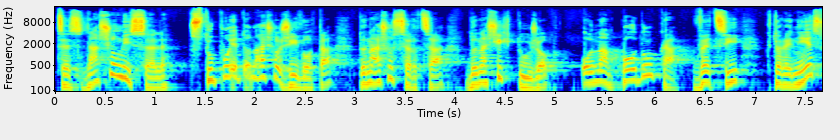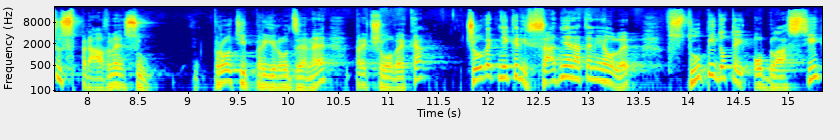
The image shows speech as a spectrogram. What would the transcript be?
cez našu myseľ vstupuje do nášho života, do nášho srdca, do našich túžob. On nám ponúka veci, ktoré nie sú správne, sú protiprirodzené pre človeka. Človek niekedy sadne na ten jeho lep, vstúpi do tej oblasti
